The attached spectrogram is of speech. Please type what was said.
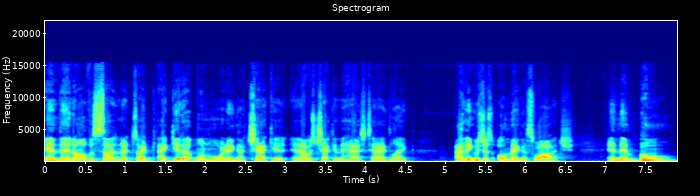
and then all of a sudden, I, I, I get up one morning, I check it, and I was checking the hashtag like, I think it was just Omega Swatch, and then boom,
